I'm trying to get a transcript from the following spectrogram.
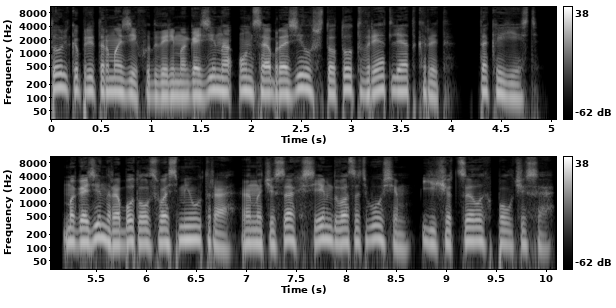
Только притормозив у двери магазина, он сообразил, что тот вряд ли открыт. Так и есть. Магазин работал с 8 утра, а на часах 7.28, еще целых полчаса.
